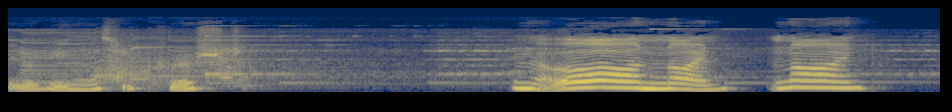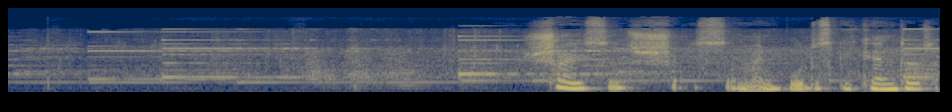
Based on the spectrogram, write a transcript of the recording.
Fast wieder gegen was gecrashed. Oh, nein. Nein. Scheiße, scheiße. Mein Boot ist gekentert.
